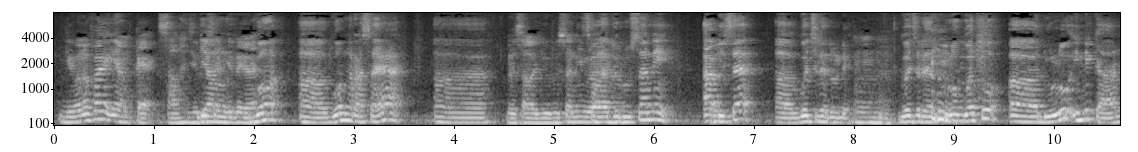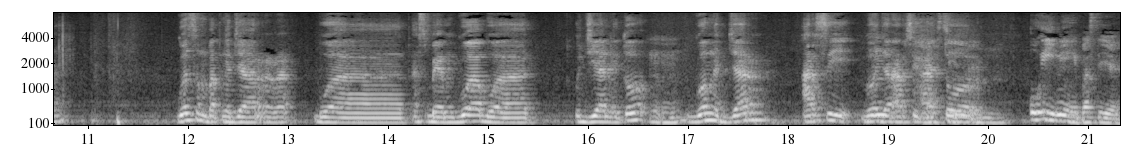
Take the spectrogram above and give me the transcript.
gimana pak yang kayak salah jurusan Yang gitu ya? gue gue ngerasanya eh, Udah salah jurusan nih salah Bang. jurusan nih ah bisa gue cerita dulu deh Mhm. gue cerita dulu gue tuh eh, dulu ini kan gue sempat ngejar buat SBM gue buat ujian itu Mhm. gue ngejar arsi gue ngejar arsitektur UI nih pasti ya.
